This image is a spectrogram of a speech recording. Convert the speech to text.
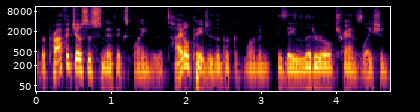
Well, the prophet Joseph Smith explained that the title page of the Book of Mormon is a literal translation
